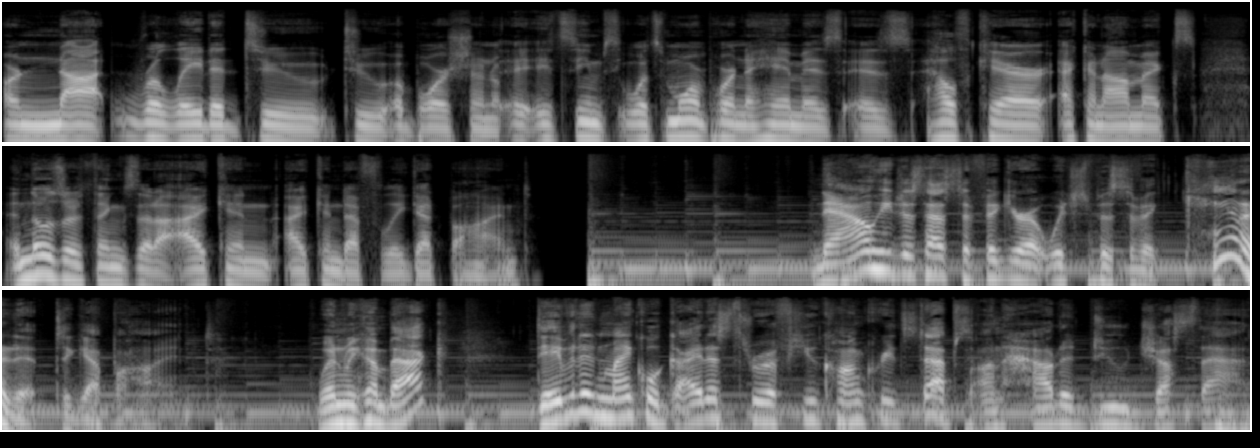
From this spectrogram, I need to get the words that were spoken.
are not related to to abortion. It, it, seems what's more important to him is is healthcare, economics, and those are things that I can I can definitely get behind. Now he just has to figure out which specific candidate to get behind. When we come back, David and Mike will guide us through a few concrete steps on how to do just that.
